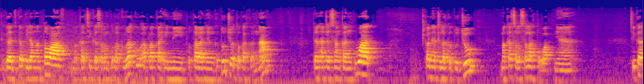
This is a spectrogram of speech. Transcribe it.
Ketika juga bilangan tawaf. Maka jika seorang itu ragu-ragu apakah ini putaran yang ketujuh ataukah keenam? Dan ada sangkaan kuat. Karena adalah ketujuh maka selesailah tawafnya jika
